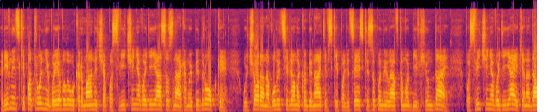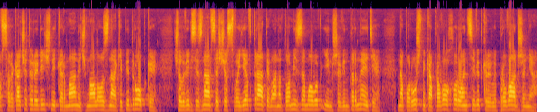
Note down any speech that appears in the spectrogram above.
Рівненські патрульні виявили у Керманича посвідчення водія з ознаками підробки. Учора на вулиці Льонокомбінатівській поліцейські зупинили автомобіль Hyundai. Посвідчення водія, яке надав 44-річний Керманич, мало ознаки підробки. Чоловік зізнався, що своє втратив, а натомість замовив інше в інтернеті. На порушника правоохоронці відкрили провадження.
